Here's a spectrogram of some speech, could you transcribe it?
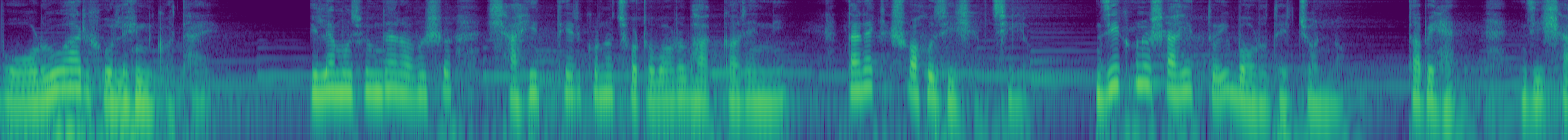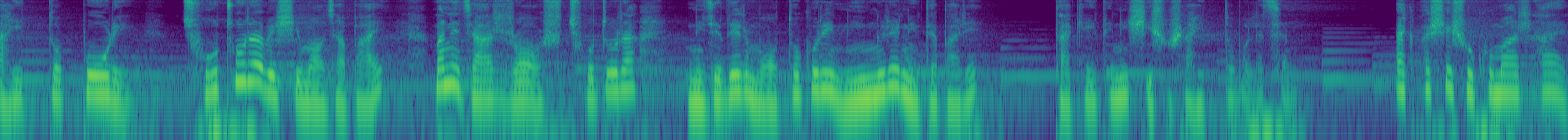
বড় আর হলেন কোথায়? লীলা মজুমদার অবশ্য সাহিত্যের কোনো ছোট বড় ভাগ করেননি। তার একটা সহজ হিসেব ছিল। যে কোনো সাহিত্যই বড়দের জন্য। তবে হ্যাঁ যে সাহিত্য পড়ে ছোটরা বেশি মজা পায় মানে যার রস ছোটরা নিজেদের মতো করে নিংড়ে নিতে পারে, তাকেই তিনি শিশু সাহিত্য বলেছেন। একপাশে সুকুমার রায়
